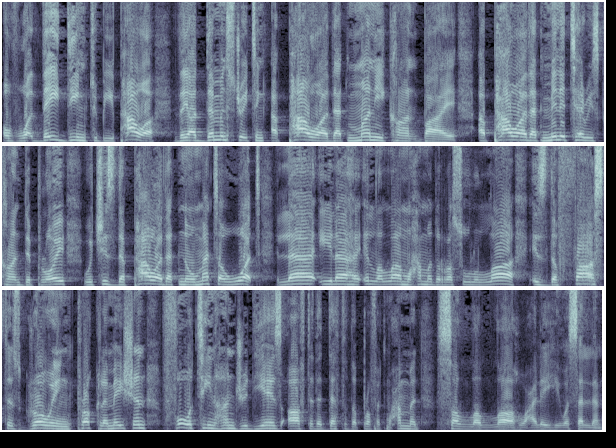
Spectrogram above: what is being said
of what they deem to be power, they are demonstrating a power that money can't buy, a power that militaries can't deploy, which is the power that no matter what, La ilaha illallah Muhammadur Rasulullah is the fastest growing proclamation 1400 years after the death of the Prophet Muhammad sallallahu alayhi wasallam.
